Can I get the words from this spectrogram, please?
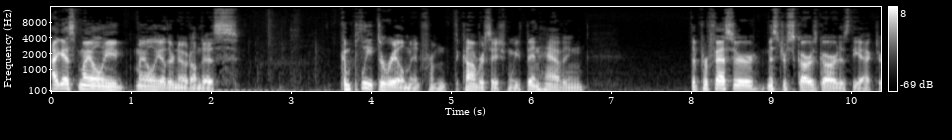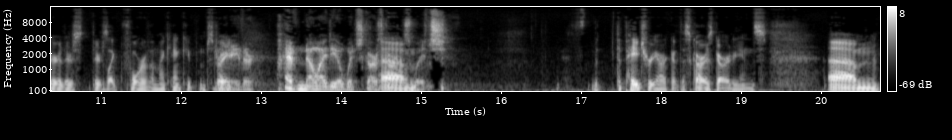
I guess my only my only other note on this complete derailment from the conversation we've been having. The professor, Mr. Skarsgård, is the actor. There's there's like four of them. I can't keep them Me straight. neither. I have no idea which Skarsgård is Um, which. the, the patriarch of the Scars Guardians. Um,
